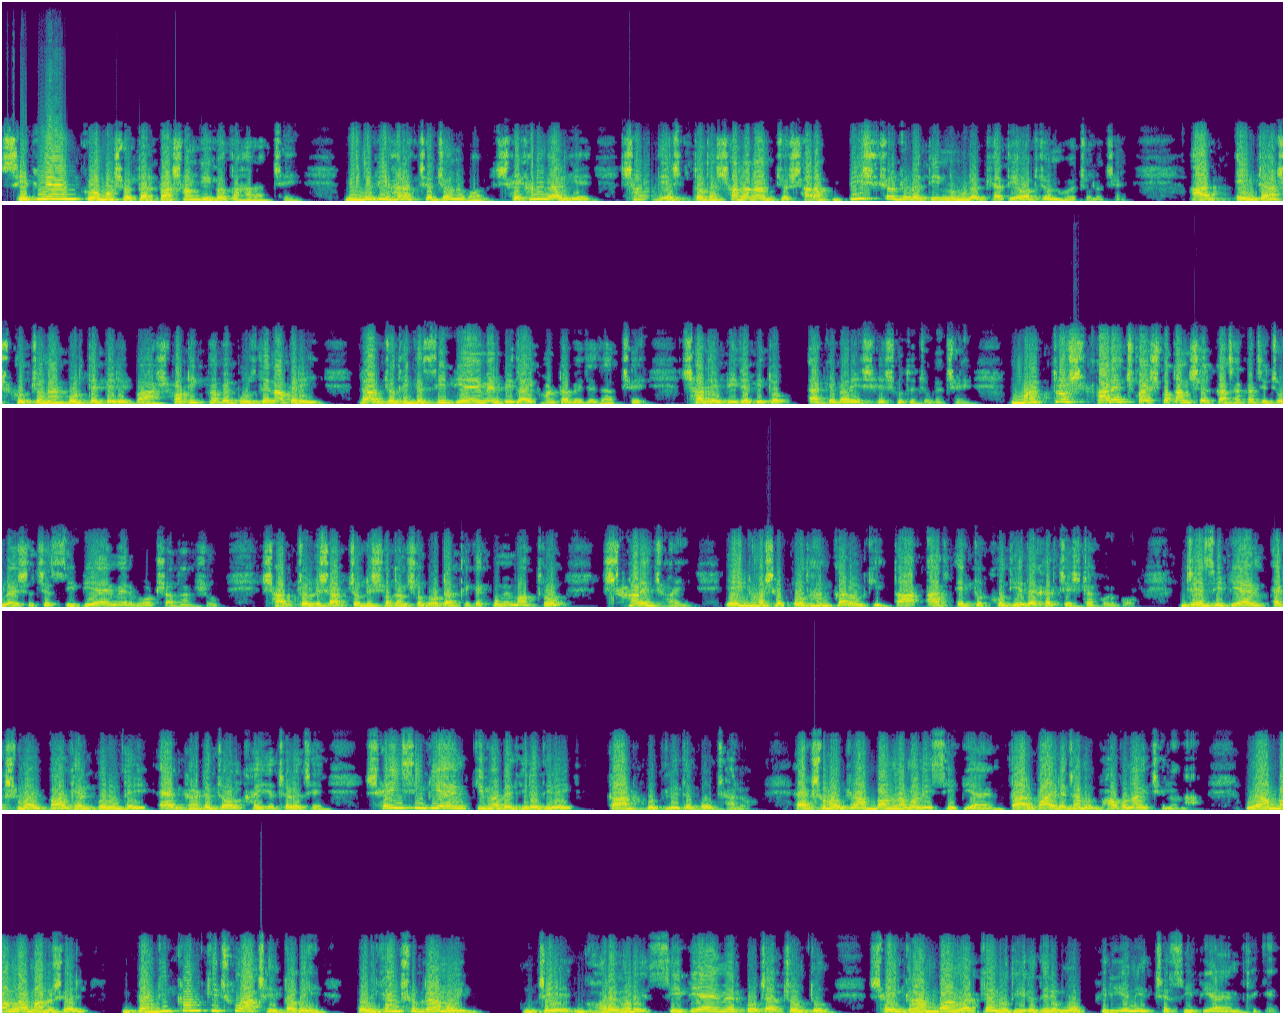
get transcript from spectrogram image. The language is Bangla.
সিপিআইএম ক্রমশ তার প্রাসঙ্গিকতা হারাচ্ছে, বিজেপি হারাচ্ছে জনবল। সেখানে দাঁড়িয়ে সারা দেশ তথা সারা রাজ্য, সারা বিশ্ব জুড়ে তৃণমূলের খ্যাতি অর্জন হয়ে চলেছে। আর এইটা সহ্য না করতে পেরে বা সঠিকভাবে বুঝতে না পেরেই রাজ্য থেকে সিপিআইএম এর বিদায় ঘণ্টা বেজে যাচ্ছে। সাথে বিজেপি তো একেবারেই শেষ হতে চলেছে। মাত্র সাড়ে ছয় শতাংশের কাছাকাছি চলে এসেছে সিপিআইএম এর ভোট শতাংশ। সাতচল্লিশ আটচল্লিশ শতাংশ ভোটার থেকে কমে মাত্র সাড়ে ছয়। এই ধসের প্রধান কারণ কি তা আজ একটু খতিয়ে দেখার চেষ্টা করব। যে সিপিআইএম একসময় বাঘের গরুতেই এক ঘাটে জল খাইয়ে ছেড়েছে, সেই সিপিআইএম কীভাবে ধীরে ধীরে কাঠ পুতলিতে পৌঁছালো? একসময় গ্রাম বাংলা মানে সিপিআইএম। তার বাইরে যেন ভাবনাই ছিল না। গ্রাম বাংলার মানুষের ব্যতিক্রম কিছু আছে, তবে অধিকাংশ গ্রামই যে ঘরে ঘরে সিপিআইএম এর প্রচার চলতো, সেই গ্রাম বাংলা কেন ধীরে ধীরে মুখ ফিরিয়ে নিচ্ছে সিপিআইএম থেকে?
